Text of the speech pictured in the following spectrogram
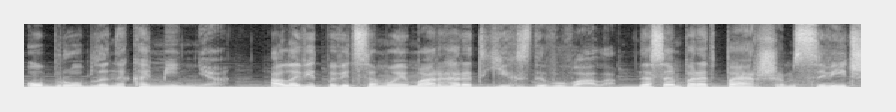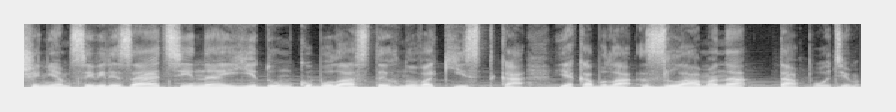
оброблене каміння. Але відповідь самої Маргарет їх здивувала. Насамперед, першим свідченням цивілізації, на її думку, була стегнова кістка, яка була зламана та потім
